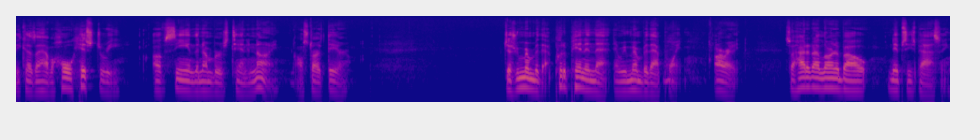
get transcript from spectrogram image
because I have a whole history of seeing the numbers 10 and 9. I'll start there. Just remember that. Put a pin in that and remember that point. All right. So, how did I learn about Nipsey's passing?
